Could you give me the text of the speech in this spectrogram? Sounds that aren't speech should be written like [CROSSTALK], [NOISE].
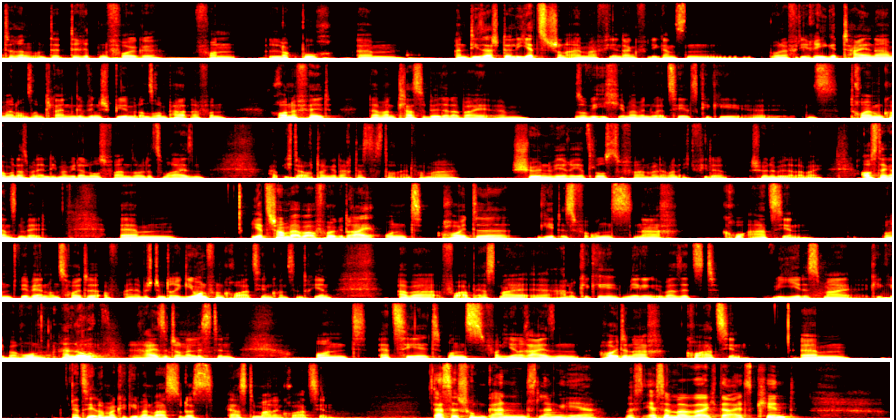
Weiteren und der dritten Folge von Logbuch. Ähm, an dieser Stelle jetzt schon einmal vielen Dank für die ganzen oder für die rege Teilnahme an unserem kleinen Gewinnspiel mit unserem Partner von Ronnefeld. Da waren klasse Bilder dabei. Ähm, so wie ich immer, wenn du erzählst, Kiki, äh, ins Träumen komme, dass man endlich mal wieder losfahren sollte zum Reisen, habe ich da auch dran gedacht, dass es doch einfach mal schön wäre, jetzt loszufahren, weil da waren echt viele schöne Bilder dabei. Aus der ganzen Welt. Ähm, jetzt schauen wir aber auf Folge 3 und heute geht es für uns nach Kroatien. Und wir werden uns heute auf eine bestimmte Region von Kroatien konzentrieren. Aber vorab erstmal, äh, hallo Kiki, mir gegenüber sitzt wie jedes Mal Kiki Baron. Hallo. Reisejournalistin und erzählt uns von ihren Reisen heute nach Kroatien. Ähm, erzähl doch mal, Kiki, wann warst du das erste Mal in Kroatien? Das ist schon ganz lange her. Das erste Mal war ich da als Kind,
